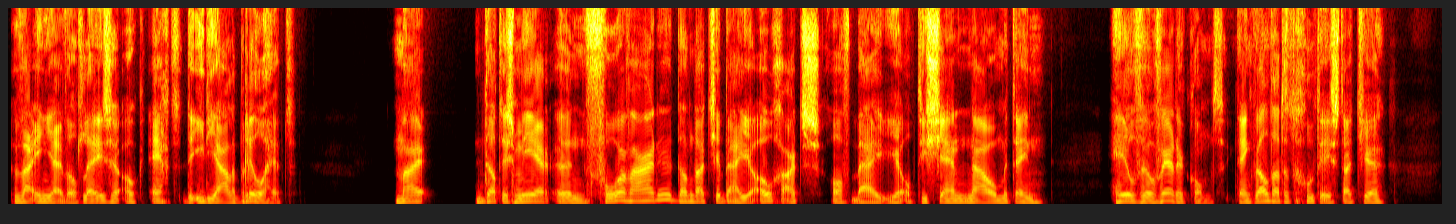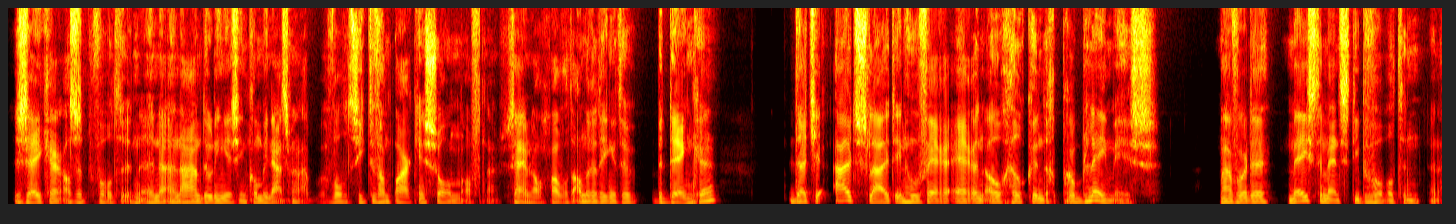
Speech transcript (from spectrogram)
waarin jij wilt lezen ook echt de ideale bril hebt. Maar dat is meer een voorwaarde dan dat je bij je oogarts of bij je opticien nou meteen heel veel verder komt. Ik denk wel dat het goed is dat je, zeker als het bijvoorbeeld een, een, een aandoening is in combinatie met nou, bijvoorbeeld ziekte van Parkinson of nou, er zijn nog wel wat andere dingen te bedenken, dat je uitsluit in hoeverre er een oogheelkundig probleem is. Maar voor de meeste mensen die bijvoorbeeld een nou,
